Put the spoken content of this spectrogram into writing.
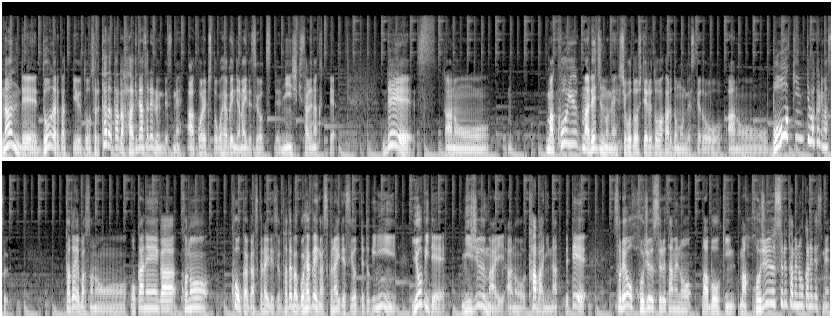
なんでどうなるかっていうとそれただただ吐き出されるんですね。あこれちょっと500円じゃないですよっつって認識されなくって。であのーまあこういう、まあ、レジのね仕事をしてると分かると思うんですけどあのー棒金って分かります？例えばそのお金がこの効果が少ないですよ。例えば500円が少ないですよって時に予備で20枚あの束になっててそれを補充するための、まあ、棒金、まあ、補充するためのお金ですね。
